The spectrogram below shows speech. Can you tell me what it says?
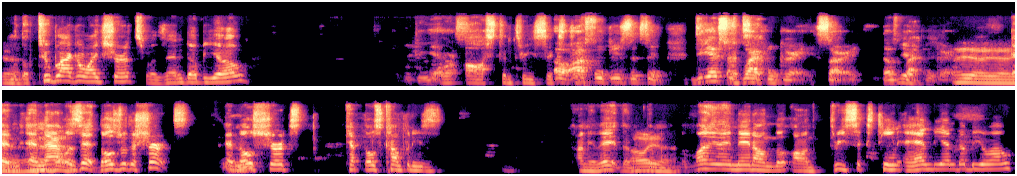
Yeah. the two black and white shirts was NWO DX. or Austin 316. Oh, Austin 316. DX was That's black it. and gray. Sorry. That was Yeah. black and gray. Yeah, yeah, yeah. and and that was it. Those were the shirts, and Mhm. those shirts kept those companies. I mean, they the, Oh, the- yeah. the money they made on the on 316 and the NWO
